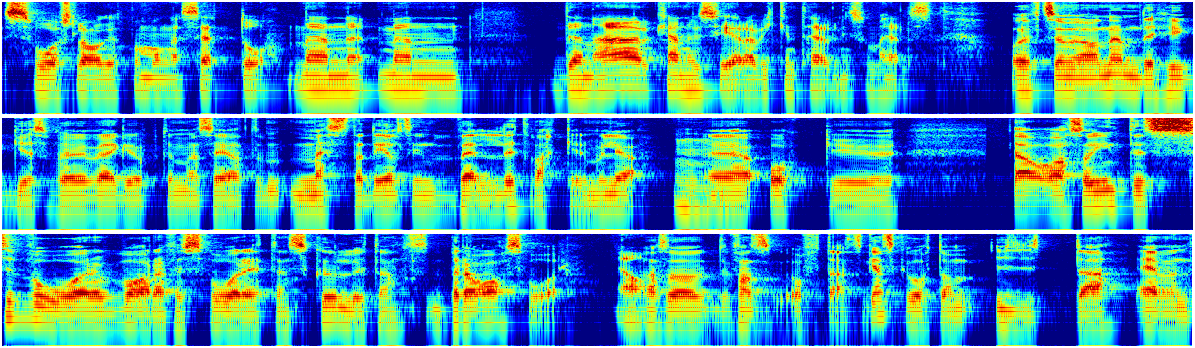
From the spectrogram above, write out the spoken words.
svårslaget på många sätt då. Men, men den här kan husera vilken tävling som helst. Och eftersom jag nämnde hygge så får jag väga upp det med att säga att mestadels är en väldigt vacker miljö. Eh, och eh, ja, alltså inte svår bara för svårighetens skull, utan bra svår. Ja. Alltså, det fanns oftast ganska gott om yta, även,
